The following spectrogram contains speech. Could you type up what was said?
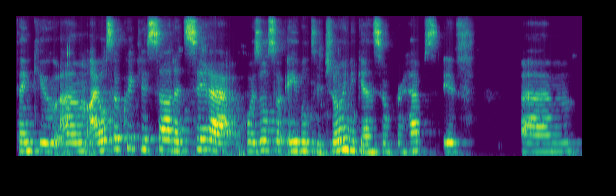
Thank you. Um, I also quickly saw that Zehra was also able to join again. So perhaps if, um,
